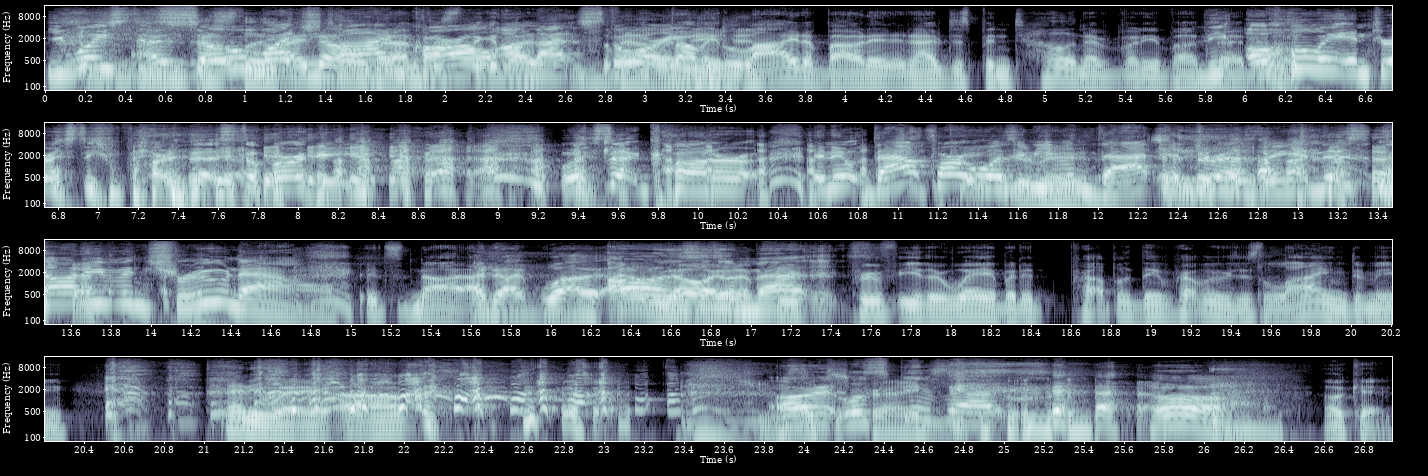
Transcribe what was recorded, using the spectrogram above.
You wasted so like- much I know, but time, I'm just Carl, thinking on about- that someone story. Probably lied about it, and I've just been telling everybody about The that. only interesting part of that story was that Conor, and it, that part wasn't me. even that interesting, and it's not even true now. It's not. I, I, well, I, I Oh, don't this know. I is a don't have proof, proof either way, but it probably they probably were just lying to me. anyway, um, All right, let's Christ. get back. Ugh. okay.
